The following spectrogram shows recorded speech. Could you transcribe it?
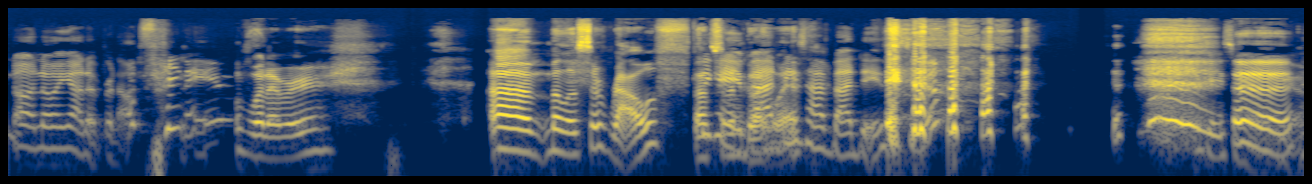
Not knowing how to pronounce her name. Whatever. Um, Melissa Ralph. That's okay, what I'm going bad with. days have bad days too. Okay, sorry. Uh.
